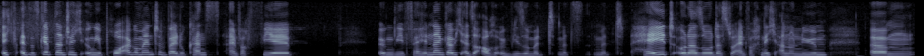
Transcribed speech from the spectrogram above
ich, also es gibt natürlich irgendwie Pro-Argumente, weil du kannst einfach viel irgendwie verhindern, glaube ich. Also auch irgendwie so mit, mit, mit Hate oder so, dass du einfach nicht anonym ähm,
